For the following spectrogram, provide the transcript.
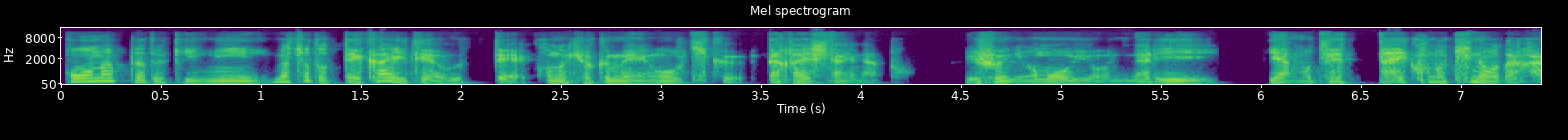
こうなった時に、まあ、ちょっとでかい手を打って、この局面を大きく打開したいなというふうに思うようになり、いや、もう絶対この機能だか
